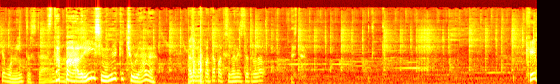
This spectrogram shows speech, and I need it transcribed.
Qué bonito está. Está Bueno, padrísimo, mira qué chulada. Hazlo más para acá para que se vean este otro lado. Ahí está. Qué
